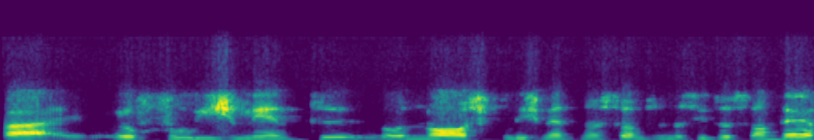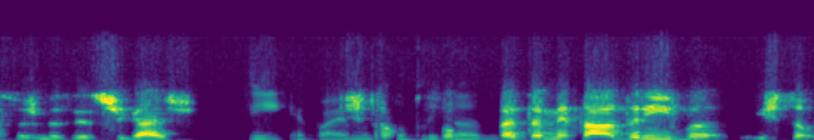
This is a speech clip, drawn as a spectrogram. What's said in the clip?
Pá, eu felizmente, ou nós felizmente, não estamos numa situação dessas, mas esses gajos Sim, epá, é estão, estão, completamente à deriva. Estão,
